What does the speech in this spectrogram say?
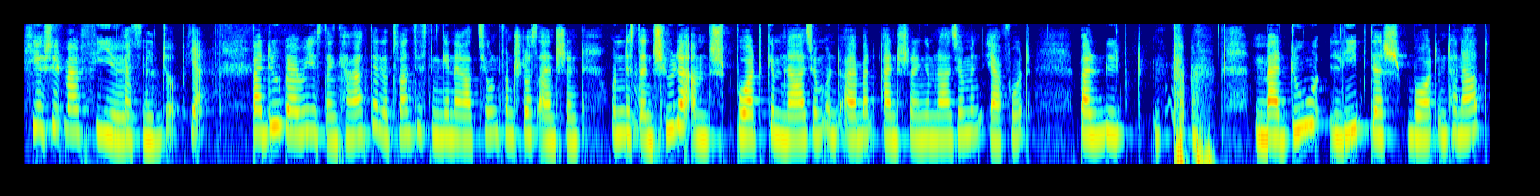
Hier steht mal viel. Als Nebenjob, ja. Badu Berry ist ein Charakter der 20. Generation von Schloss Einstein und ist ein Schüler am Sportgymnasium und Albert-Einstein-Gymnasium in Erfurt. Badu liebt das Sportinternat.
